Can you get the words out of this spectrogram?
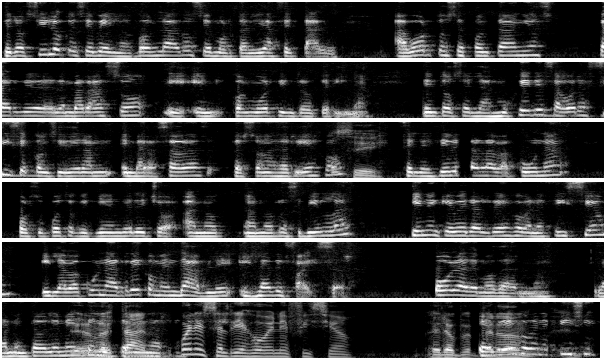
Pero sí lo que se ve en los dos lados es mortalidad fetal, abortos espontáneos, pérdida del embarazo eh, en- con muerte intrauterina. Entonces, las mujeres ahora sí se consideran embarazadas, personas de riesgo. Sí. Se les debe dar la vacuna, por supuesto que tienen derecho a no, a no recibirla. Tienen que ver el riesgo-beneficio y la vacuna recomendable es la de Pfizer o la de Moderna. Lamentablemente Pero no está bien están. arriba. ¿Cuál es el riesgo-beneficio? El riesgo-beneficio es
